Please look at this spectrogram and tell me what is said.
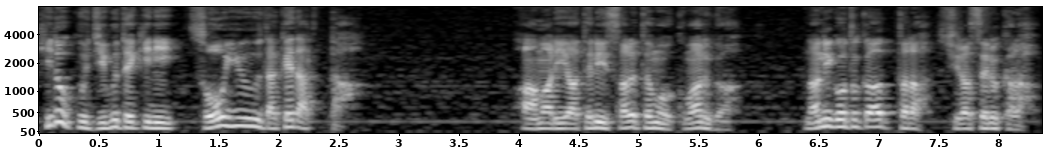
ひどく事務的にそう言うだけだった。あまり当てにされても困るが、何事かあったら知らせるから。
